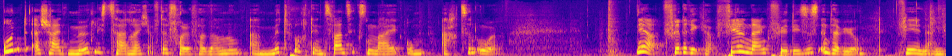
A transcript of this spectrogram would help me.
und erscheint möglichst zahlreich auf der Vollversammlung am Mittwoch, den 20. Mai um 18 Uhr. Ja, Friederika, vielen Dank für dieses Interview. Vielen Dank.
